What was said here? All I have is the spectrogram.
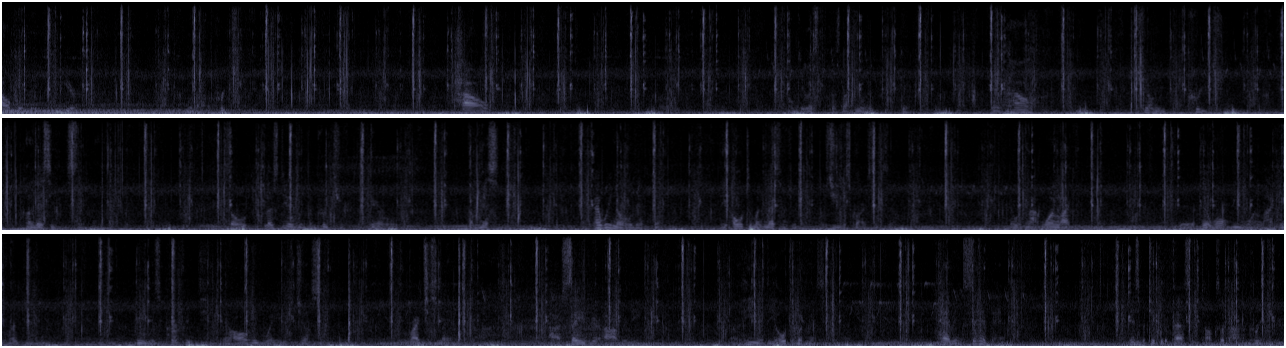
how could they hear without a preacher? How? okay let's let's not deal with it okay and how shall he preach unless he be sent so let's deal with the preacher the herald the messenger and we know that, that the ultimate messenger was jesus christ himself there was not one like him there, there won't be one like him again. He was perfect in all his ways, just the righteous Lamb of God, our Savior, our Redeemer. Uh, he is the ultimate messenger. Having said that, this particular passage talks about a preacher.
